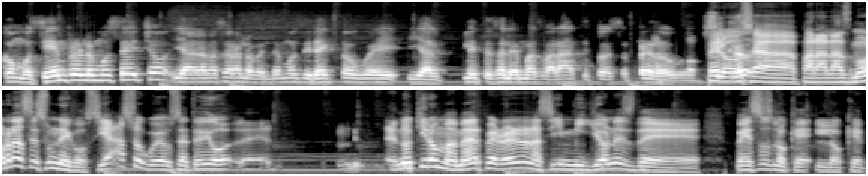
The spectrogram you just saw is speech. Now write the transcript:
como siempre lo hemos hecho, y además ahora lo vendemos directo, güey, y al cliente sale más barato y todo ese pedo, güey. Pero, o sea, para las morras es un negociazo, güey. O sea, te digo, eh, eh, no quiero mamar, pero eran así millones de pesos lo que, lo que eh,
